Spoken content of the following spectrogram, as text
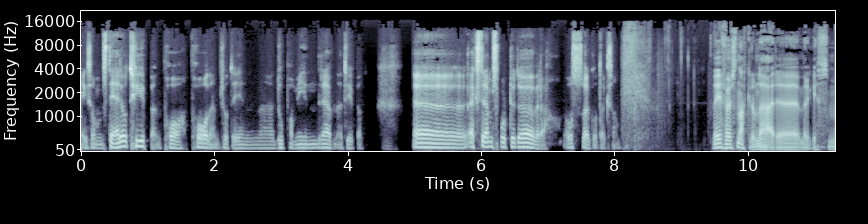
liksom, stereotypen på, på den protein-dopamindrevne typen. Eh, ekstremsportutøvere også et godt eksempel. Når vi først snakker om det her, eh, Mørge, som,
